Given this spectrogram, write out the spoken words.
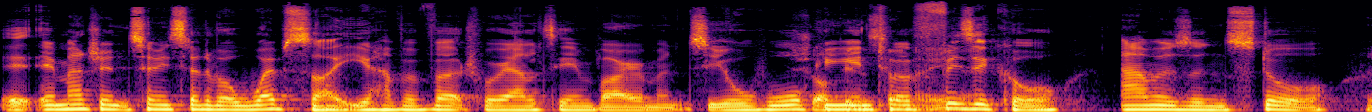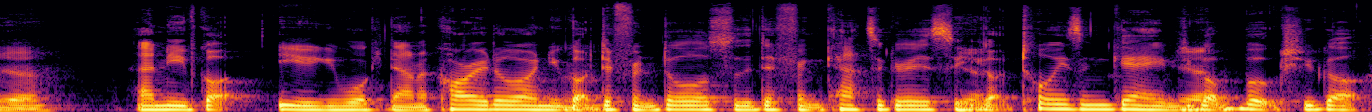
Imagine so instead of a website, you have a virtual reality environment. So you're walking Shopping into a centre, yeah. physical Amazon store, yeah. and you've got you, you're walking down a corridor, and you've got different doors for the different categories. So you've Mm. Yeah. got toys and games, you've Yeah. got books, you've got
